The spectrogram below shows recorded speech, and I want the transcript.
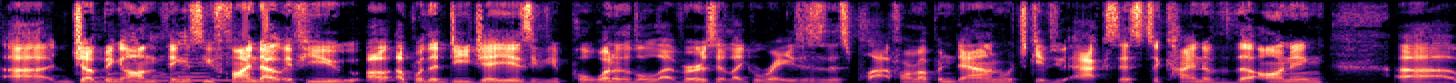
uh, jumping on things. You find out if you uh, up where the DJ is, if you pull one of the levers, it like raises this platform up and down, which gives you access to kind of the awning. Uh,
